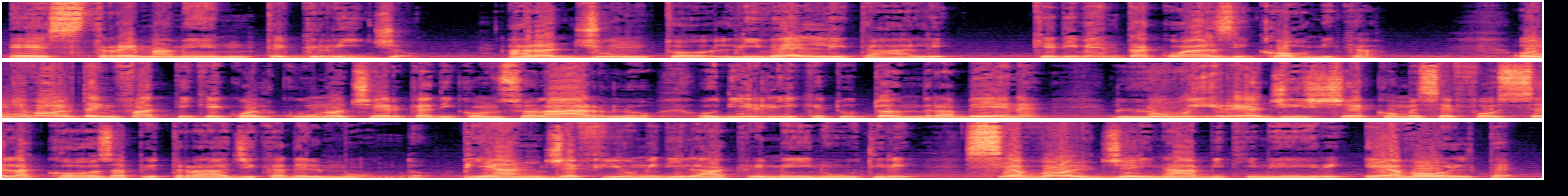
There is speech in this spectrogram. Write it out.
è estremamente grigio. Ha raggiunto livelli tali che diventa quasi comica Ogni volta infatti che qualcuno cerca di consolarlo o dirgli che tutto andrà bene, lui reagisce come se fosse la cosa più tragica del mondo. Piange fiumi di lacrime inutili, si avvolge in abiti neri e a volte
